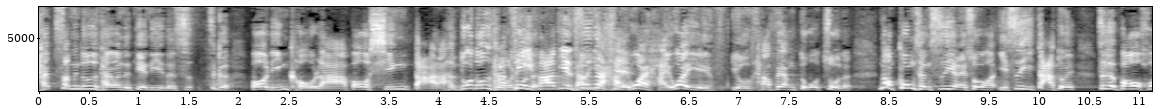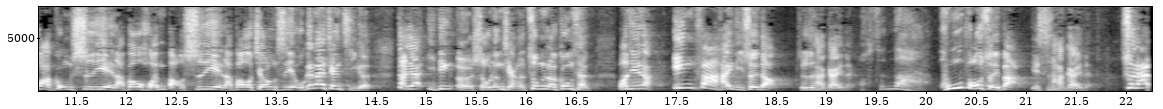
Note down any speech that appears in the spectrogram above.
台上面都是台湾的电力的，是这个包括林口啦，包括新达啦，很多都是他做的。发电厂，甚至海外，海外也有他非常多做的。那工程事业来说，也是一大堆。这个包括化工事业啦，包括环保事业啦，包括交通事业。我跟他讲几个大家一定耳熟能详的重要的工程。宝杰呢，英法海底隧道就是他盖的。哦，真的啊？胡佛水坝也是他盖的。所以，他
